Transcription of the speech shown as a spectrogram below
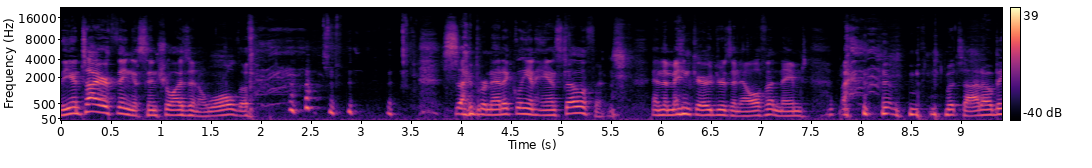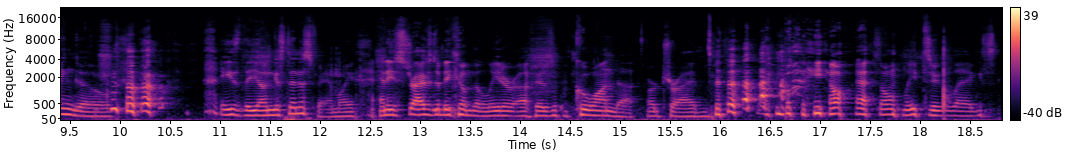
The entire thing is centralized in a world of cybernetically enhanced elephants. And the main character is an elephant named Machado Bingo. He's the youngest in his family, and he strives to become the leader of his Kuanda, or tribe. but he has only two legs.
